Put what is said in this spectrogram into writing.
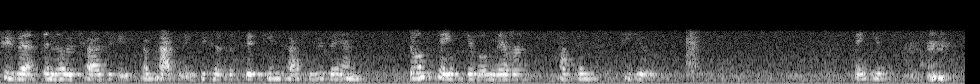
prevent another tragedy from happening because of 15 passenger vans. Don't think it will never happen to you. Thank you.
